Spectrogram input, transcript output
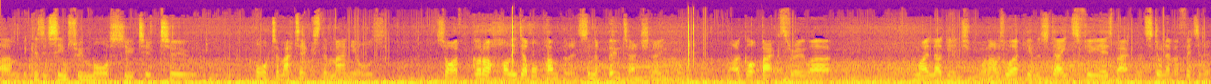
um, because it seems to be more suited to automatics than manuals. So I've got a Holley double pumper that's in the boot actually I got back through uh, my luggage when I was working in the States a few years back that still never fitted it.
